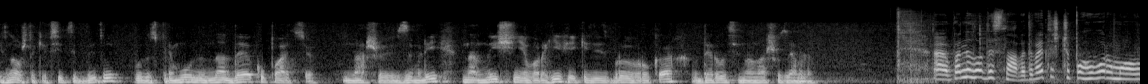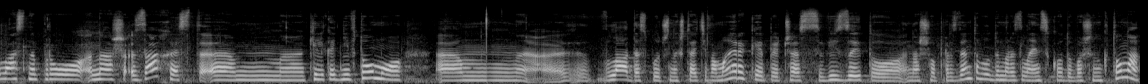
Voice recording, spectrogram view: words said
і знову ж таки всі ці битви будуть спрямовані на деокупацію нашої землі, на нищення ворогів, які зі зброєю в руках вдерлися на нашу землю. Е, Пане Владиславе, давайте ще поговоримо власне про наш захист. Ем, Кілька днів тому ем, влада Сполучених Штатів Америки під час візиту нашого президента Володимира Зеленського до Вашингтона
